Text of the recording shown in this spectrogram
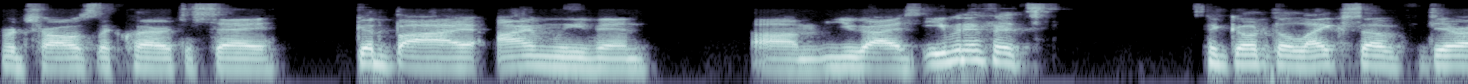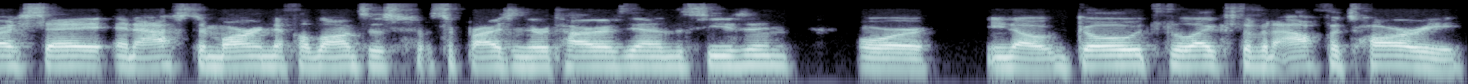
for Charles Leclerc to say, goodbye, I'm leaving? Um, you guys, even if it's to go to the likes of, dare I say, an Aston Martin if Alonso's surprising to retire at the end of the season, or, you know, go to the likes of an AlphaTauri,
